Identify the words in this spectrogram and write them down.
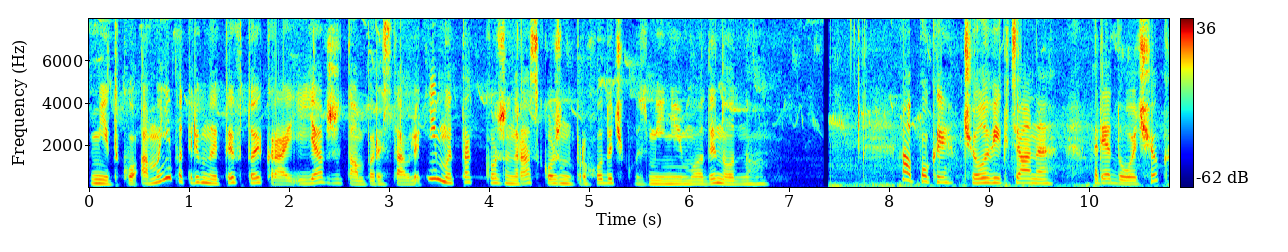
мітку, а мені потрібно йти в той край, і я вже там переставлю. І ми так кожен раз, кожну проходочку змінюємо один одного. А поки чоловік тяне рядочок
